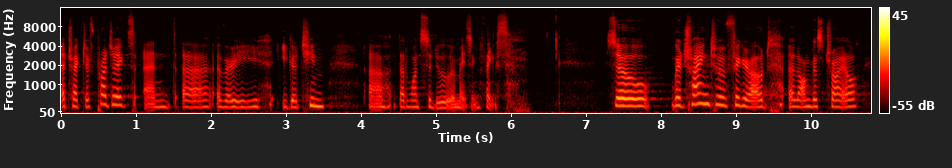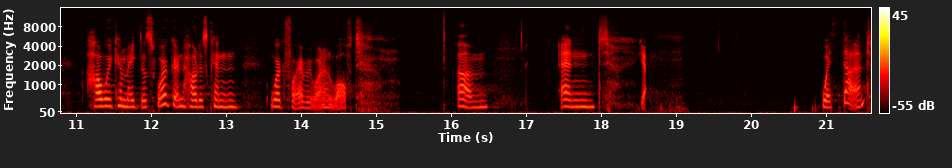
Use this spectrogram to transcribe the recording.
attractive project and uh, a very eager team uh, that wants to do amazing things. So we're trying to figure out along this trial how we can make this work and how this can work for everyone involved. Um, and yeah, with that,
